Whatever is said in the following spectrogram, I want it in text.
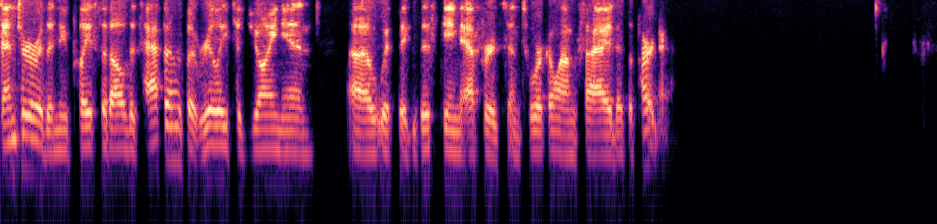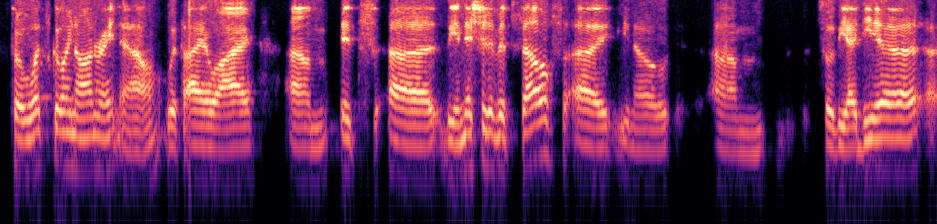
center or the new place that all this happens, but really to join in uh, with existing efforts and to work alongside as a partner. So what's going on right now with IOI? Um, it's uh, the initiative itself, uh, you know, um, so the idea uh,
